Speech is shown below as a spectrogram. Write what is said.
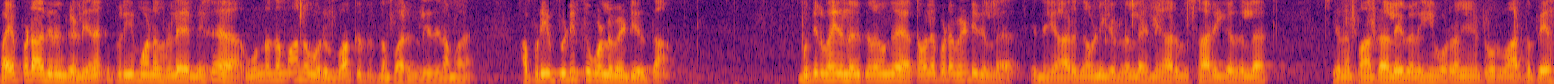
பயப்படாதிருங்கள். எனக்கு பிரியமானவர்களே மிக உன்னதமான ஒரு வாக்குத்தத்தம் பாருங்கள். இது நம்ம அப்படியே பிடித்து கொள்ள வேண்டியது தான் முதிர் வயதில் இருக்கிறவங்க கவலைப்பட வேண்டியதில்லை. என்னை யாரும் கவனிக்கிறதில்ல என்னை யாரும் விசாரிக்கிறதில்ல. என்னை பார்த்தாலே விலகி ஓடுறாங்கன்ட்டு ஒரு வார்த்தை பேச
